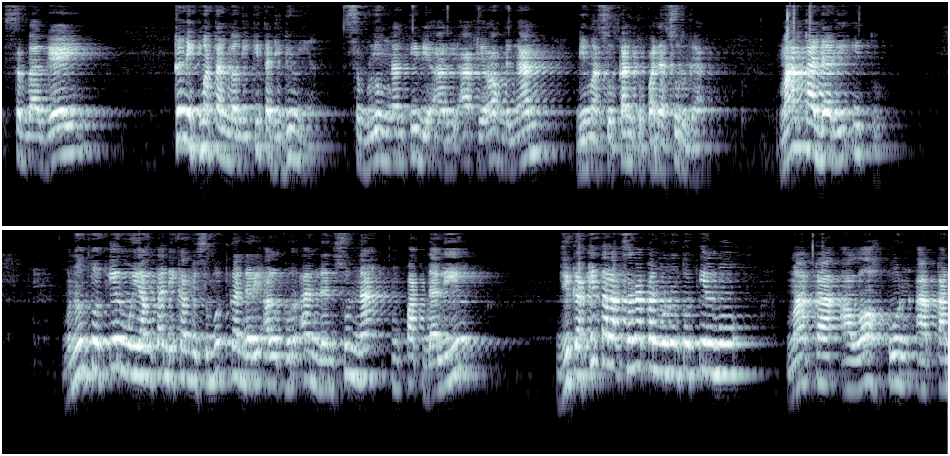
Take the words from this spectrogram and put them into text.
sebagai kenikmatan bagi kita di dunia sebelum nanti di hari akhirat dengan dimasukkan kepada surga. Maka dari itu menuntut ilmu yang tadi kami sebutkan dari Al-Qur'an dan Sunnah empat dalil jika kita laksanakan menuntut ilmu maka Allah pun akan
